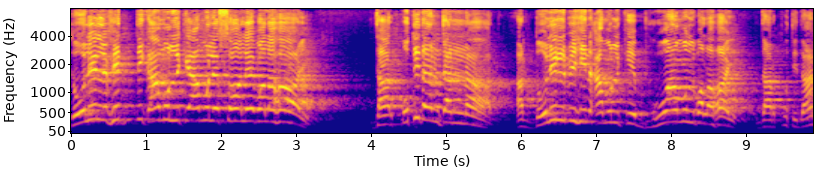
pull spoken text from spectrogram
দলিল ভিত্তিক আমুলকে আমুলে সলে বলা হয়। যার প্রতিদান জান্নাত আর দলিলবিহীন আমুলকে ভুয়া আমুল বলা হয়, যার প্রতিদান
